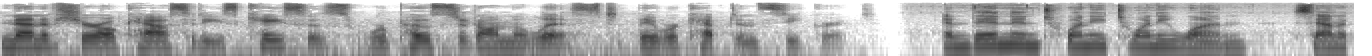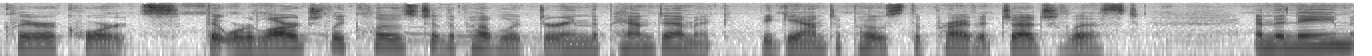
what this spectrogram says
None of Sherrol Cassedy's cases were posted on the list. They were kept in secret. And then in 2021, Santa Clara courts that were largely closed to the public during the pandemic began to post the private judge list. And the name,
